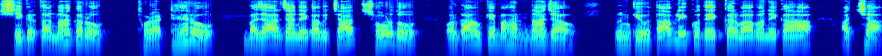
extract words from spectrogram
शीघ्रता ना करो, थोड़ा ठहरो, बाज़ार जाने का विचार छोड़ दो और गाँव के बाहर ना जाओ। उनकी उतावली को देखकर बाबा ने कहा अच्छा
